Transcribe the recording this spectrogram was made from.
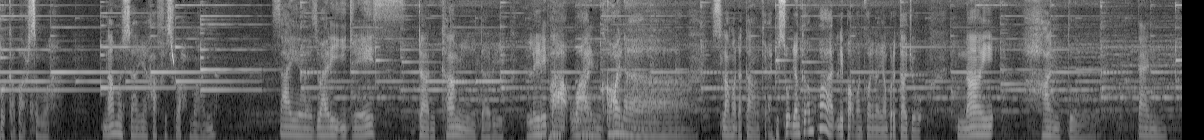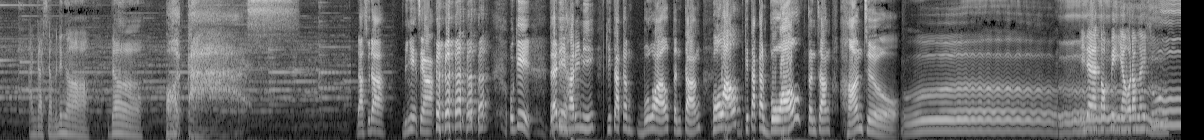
Apa khabar semua? Nama saya Hafiz Rahman. Saya Zuhari Idris. Dan kami dari Lepak One Corner. Selamat datang ke episod yang keempat Lepak One Corner yang bertajuk Naik Hantu. Dan anda sedang mendengar The Podcast Dah sudah. Bingit siap. Okey Jadi Okay. hari ni Kita akan berbual tentang Bowal Kita akan berbual Tentang Hantu. Ooh. Ini adalah topik yang orang Melayu suka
